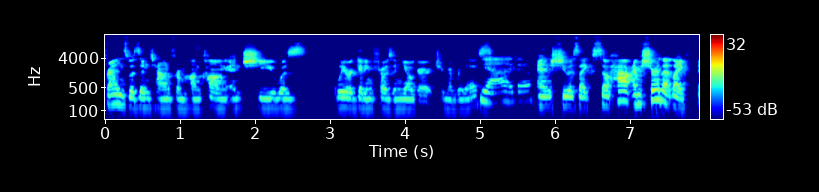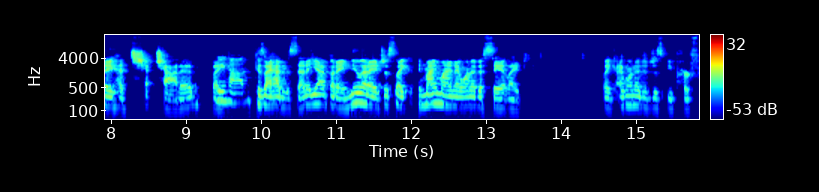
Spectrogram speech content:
friends was in town from Hong Kong and she was we were getting frozen yogurt. Do you remember this? Yeah, I do. And she was like, "So how?" I'm sure that like they had ch- chatted, like we had because I hadn't said it yet, but I knew it. I just like in my mind, I wanted to say it like, like I wanted to just be perfect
